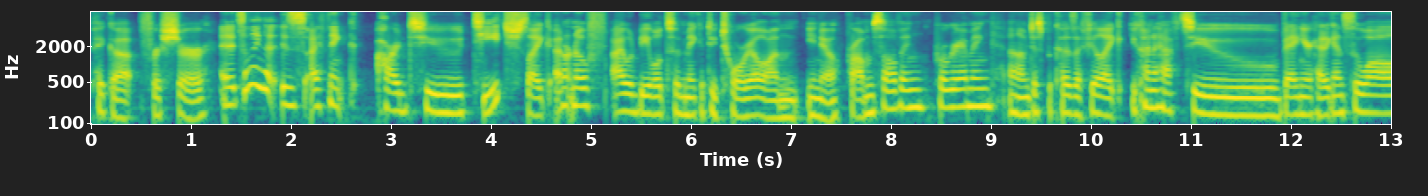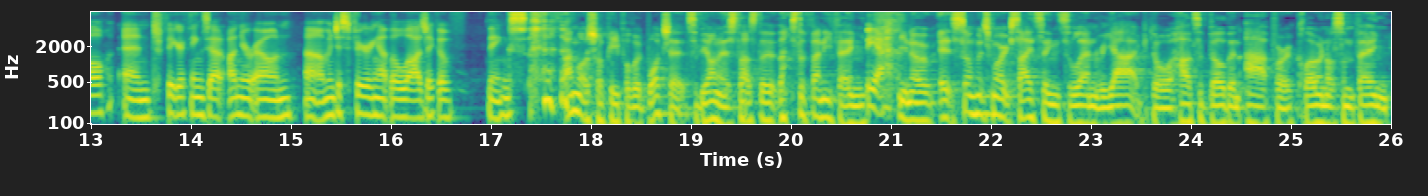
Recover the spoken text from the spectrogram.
pick up for sure. And it's something that is, I think, hard to teach. Like, I don't know if I would be able to make a tutorial on, you know, problem solving programming, um, just because I feel like you kind of have to bang your head against the wall and figure things out on your own um, and just figuring out the logic of things. I'm not sure people would watch it. To be honest, that's the that's the funny thing. Yeah, you know, it's so much more exciting to learn React or how to build an app or a clone or something.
